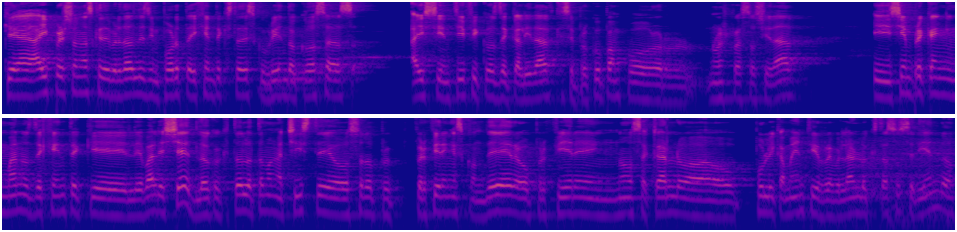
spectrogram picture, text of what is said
que hay personas que de verdad les importa, hay gente que está descubriendo cosas, hay científicos de calidad que se preocupan por nuestra sociedad y siempre caen en manos de gente que le vale shit, loco, que todo lo toman a chiste o solo pre- prefieren esconder o prefieren no sacarlo a- públicamente y revelar lo que está sucediendo.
